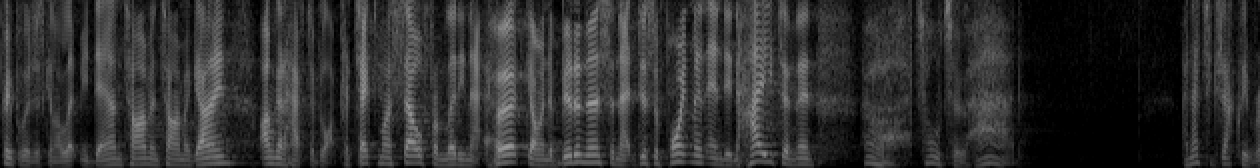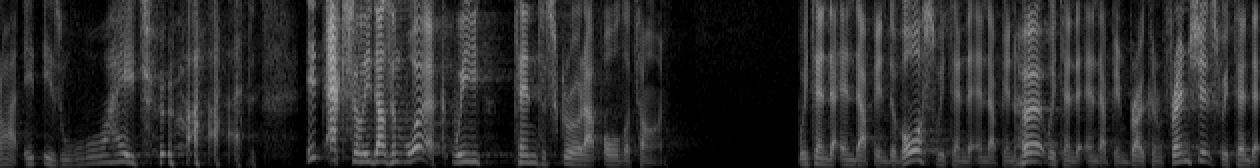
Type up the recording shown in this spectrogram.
People are just going to let me down time and time again. I'm going to have to like protect myself from letting that hurt go into bitterness and that disappointment end in hate. And then, oh, it's all too hard. And that's exactly right. It is way too hard. It actually doesn't work. We tend to screw it up all the time. We tend to end up in divorce. We tend to end up in hurt. We tend to end up in broken friendships. We tend to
